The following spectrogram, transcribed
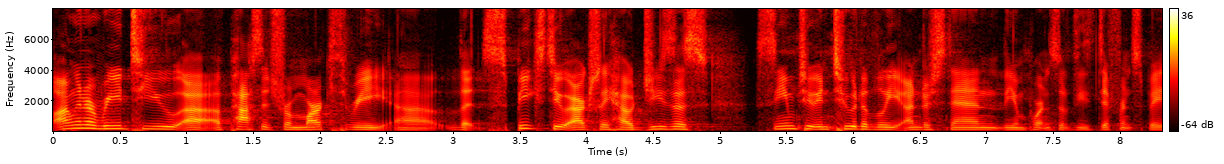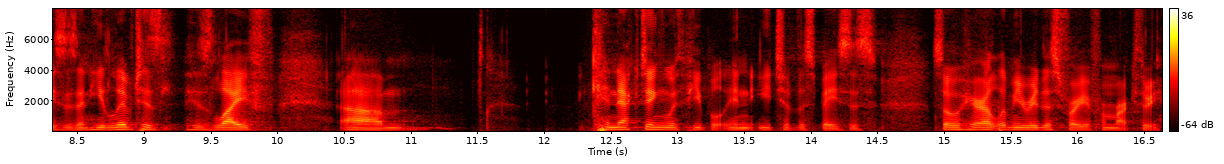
I'm going to read to you uh, a passage from Mark 3 uh, that speaks to actually how Jesus seemed to intuitively understand the importance of these different spaces, and he lived his, his life um, connecting with people in each of the spaces. So, here, let me read this for you from Mark 3.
